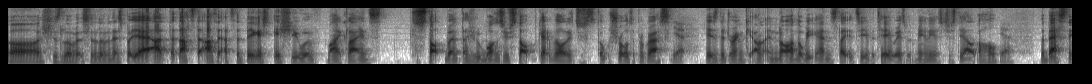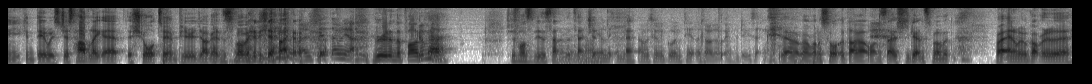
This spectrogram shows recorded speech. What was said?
Oh, she's loving it. She's loving this. But yeah, I, that's the I think that's the biggest issue with my clients to stop when the who ones who stop getting really just stop struggle to progress Yeah, is the drink on, and not on the weekends. Like it's either takeaways, but mainly it's just the alcohol. yeah. The best thing you can do is just have like a, a short term period. You're getting smothered. Yeah, like, Man, sit ruining the podcast. Just wants to be the centre of attention. me. Yeah. I'm just going to go and take the dog away for two seconds. Yeah, we're going to sort the dog out one sec. She's getting smothered. Right, anyway, we've got rid of the,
